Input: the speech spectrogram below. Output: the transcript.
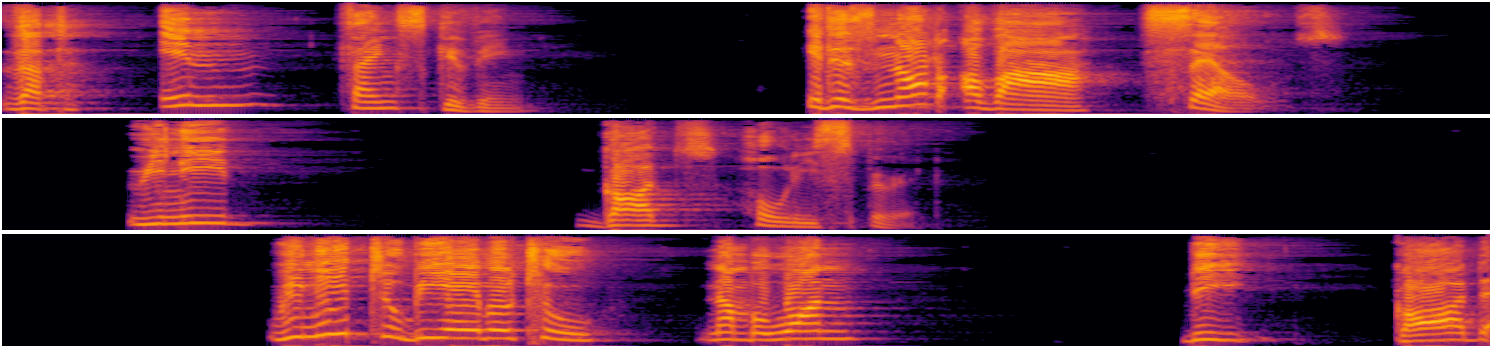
that in thanksgiving, it is not of ourselves. We need God's Holy Spirit. We need to be able to, number one, be God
